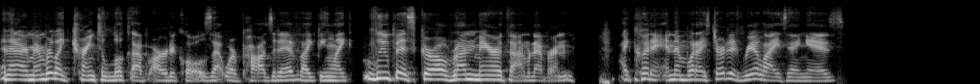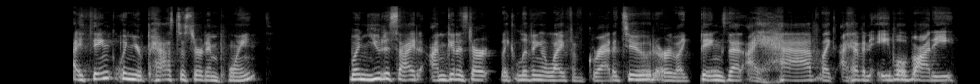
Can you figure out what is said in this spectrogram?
And then I remember like trying to look up articles that were positive, like being like, lupus girl, run marathon, whatever. And I couldn't. And then what I started realizing is I think when you're past a certain point, when you decide I'm going to start like living a life of gratitude or like things that I have, like I have an able body,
